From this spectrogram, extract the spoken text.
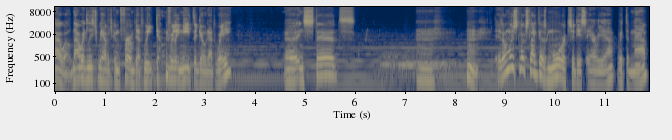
Oh well, now at least we have it confirmed that we don't really need to go that way. Uh, instead... Hmm, hmm. It almost looks like there's more to this area with the map.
